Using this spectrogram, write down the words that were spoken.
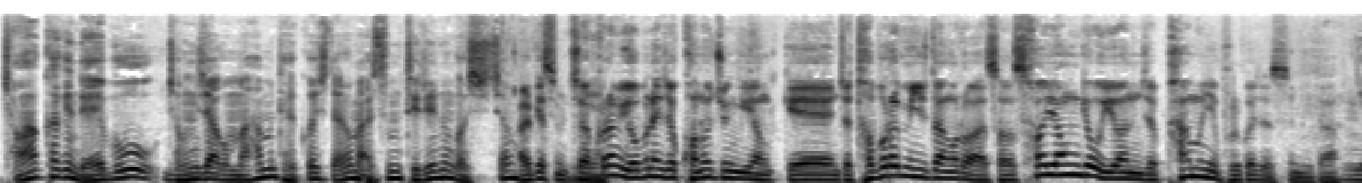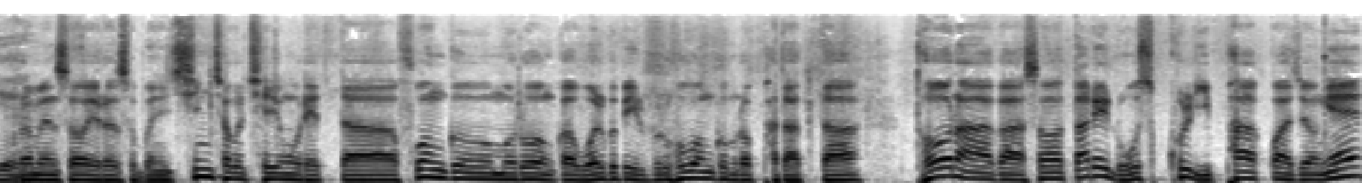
정확하게 내부 정리 작업만 하면 될 것이다라고 말씀드리는 것이죠. 알겠습니다. 자, 예. 그럼 이번에 이제 권호중 의원께 이제 더불어민주당으로 와서 서영교 의원 이제 파문이 불거졌습니다. 예. 그러면서 예를 들어서 보니 친척을 채용을 했다, 후원금으로 그러니까 월급의 일부를 후원금으로 받았다. 더 나아가서 딸의 로스쿨 입학 과정에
